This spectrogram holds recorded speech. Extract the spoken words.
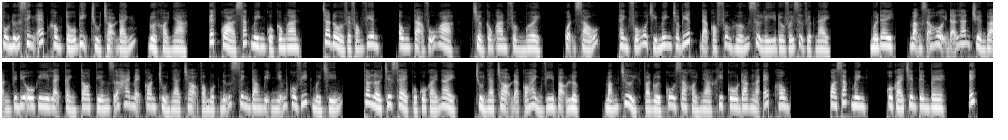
Phụ nữ sinh ép không tố bị chủ trọ đánh, đuổi khỏi nhà. Kết quả xác minh của công an, trao đổi với phóng viên, ông Tạ Vũ Hòa, trưởng công an phường 10, quận 6, thành phố Hồ Chí Minh cho biết đã có phương hướng xử lý đối với sự việc này. Mới đây, mạng xã hội đã lan truyền đoạn video ghi lại cảnh to tiếng giữa hai mẹ con chủ nhà trọ và một nữ sinh đang bị nhiễm Covid-19. Theo lời chia sẻ của cô gái này, chủ nhà trọ đã có hành vi bạo lực, mắng chửi và đuổi cô ra khỏi nhà khi cô đang là F0. Qua xác minh, cô gái trên tên B,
